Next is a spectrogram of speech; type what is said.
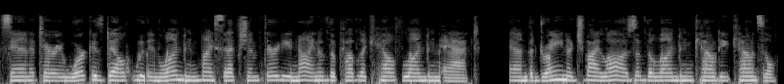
Sanitary work is dealt with in London by section 39 of the Public Health London Act, and the drainage bylaws of the London County Council,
